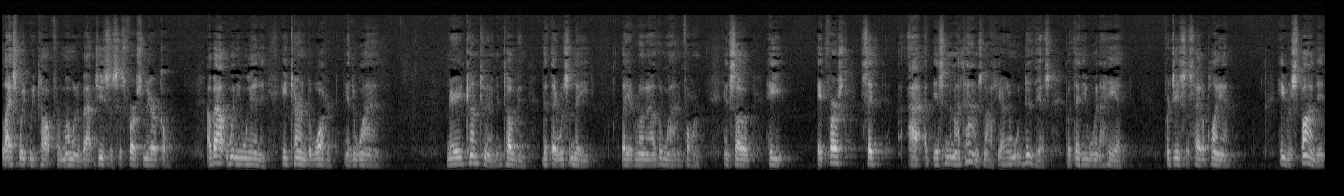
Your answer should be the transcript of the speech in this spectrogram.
last week we talked for a moment about Jesus' first miracle, about when he went and he turned the water into wine. Mary had come to him and told him that there was a need. They had run out of the wine for him. And so he, at first, said, I, it's my time's not here. I don't want to do this. But then he went ahead. For Jesus had a plan. He responded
